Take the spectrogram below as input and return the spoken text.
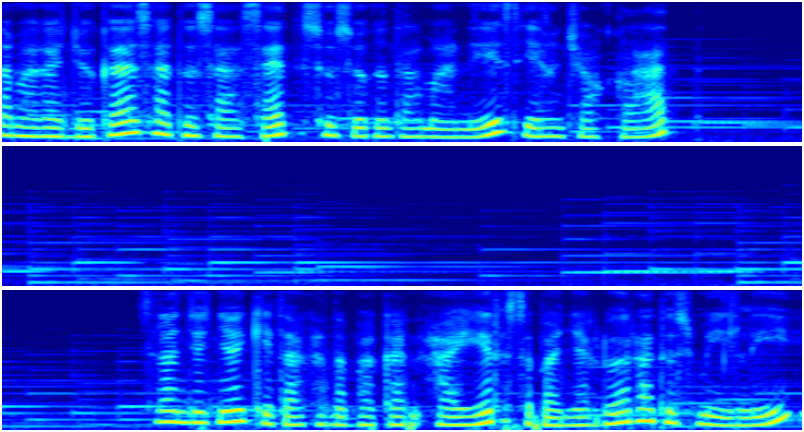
Tambahkan juga satu saset susu kental manis yang coklat. Selanjutnya kita akan tambahkan air sebanyak 200 ml.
